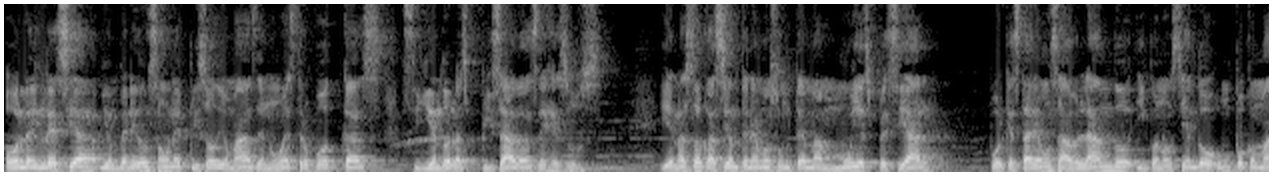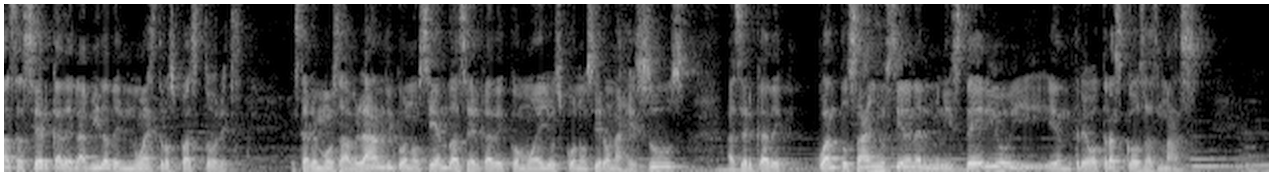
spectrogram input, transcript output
Hola iglesia, bienvenidos a un episodio más de nuestro podcast Siguiendo las pisadas de Jesús. Y en esta ocasión tenemos un tema muy especial porque estaremos hablando y conociendo un poco más acerca de la vida de nuestros pastores. Estaremos hablando y conociendo acerca de cómo ellos conocieron a Jesús, acerca de cuántos años tienen el ministerio y entre otras cosas más.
